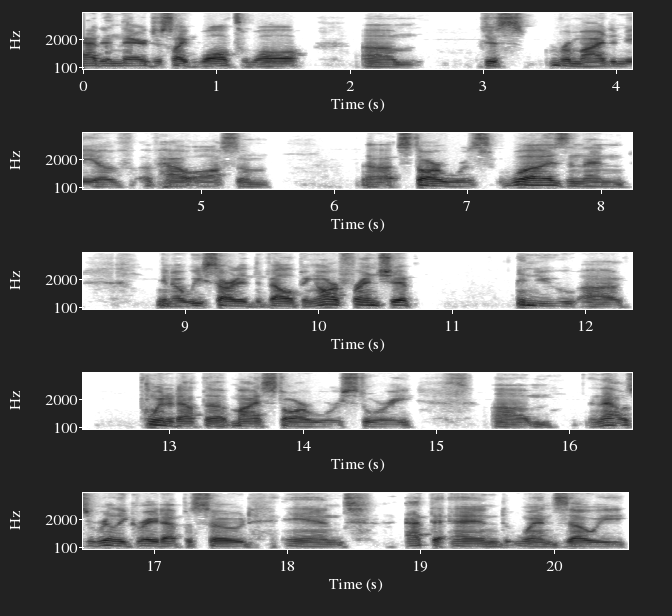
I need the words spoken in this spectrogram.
had in there, just like wall to wall, um, just reminded me of of how awesome uh, Star Wars was. And then, you know, we started developing our friendship, and you uh, pointed out the my Star Wars story, um, and that was a really great episode. And at the end, when Zoe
